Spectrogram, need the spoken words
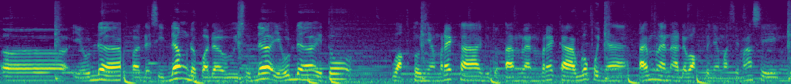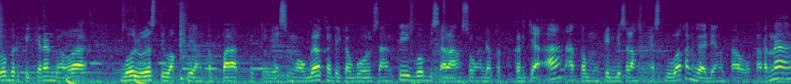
uh, ya udah pada sidang udah pada wisuda ya udah itu waktunya mereka gitu timeline mereka. Gue punya timeline ada waktunya masing-masing. Gue berpikiran bahwa gue lulus di waktu yang tepat gitu ya. Semoga ketika gue lulus nanti gue bisa langsung dapat pekerjaan atau mungkin bisa langsung S2 kan gak ada yang tahu. Karena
